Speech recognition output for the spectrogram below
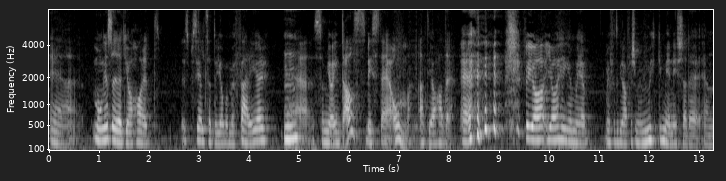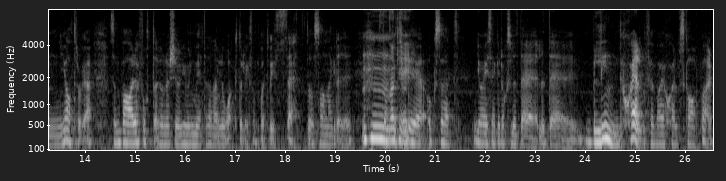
eh, många säger att jag har ett, ett speciellt sätt att jobba med färger mm. eh, som jag inte alls visste om att jag hade. Eh, för jag, jag hänger med, med fotografer som är mycket mer nischade än jag tror jag. Som bara fotar 120 mm analogt och liksom på ett visst sätt och sådana grejer. Mm -hmm, så jag okay. tror det också att jag är säkert också lite, lite blind själv för vad jag själv skapar.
